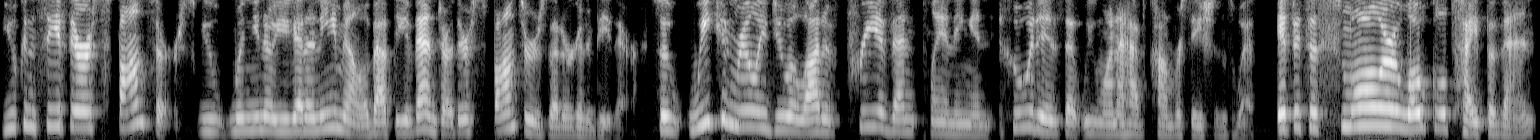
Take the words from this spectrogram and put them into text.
you can see if there are sponsors you when you know you get an email about the event are there sponsors that are going to be there so we can really do a lot of pre-event planning and who it is that we want to have conversations with if it's a smaller local type event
